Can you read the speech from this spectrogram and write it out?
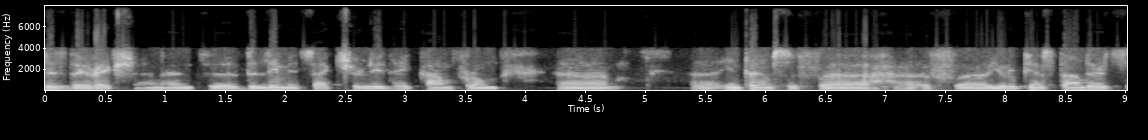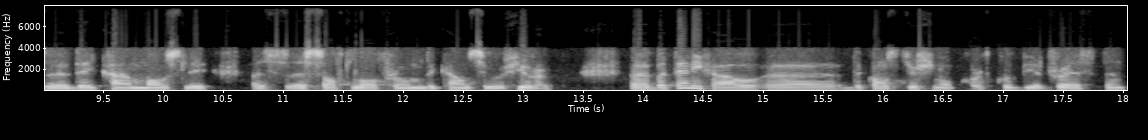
this direction, and the limits actually they come from um, uh, in terms of, uh, of uh, European standards, they come mostly as soft law from the Council of Europe. Uh, but anyhow, uh, the Constitutional Court could be addressed, and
